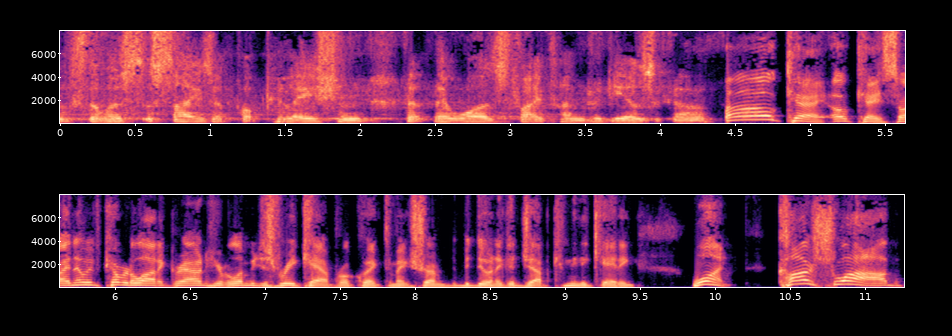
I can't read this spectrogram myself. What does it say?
if there was the size of population that there was 500 years ago. Okay, okay. So I know we've covered a lot of ground here, but let me just recap real quick to make sure I'm doing a good job communicating. One, Klaus Schwab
